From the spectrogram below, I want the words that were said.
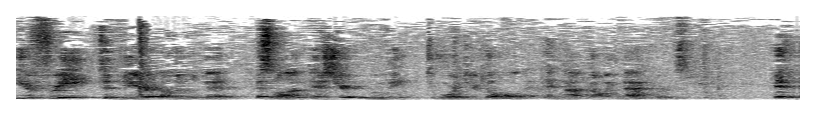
you're free to veer a little bit as long as you're moving toward your goal and not going backwards. And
